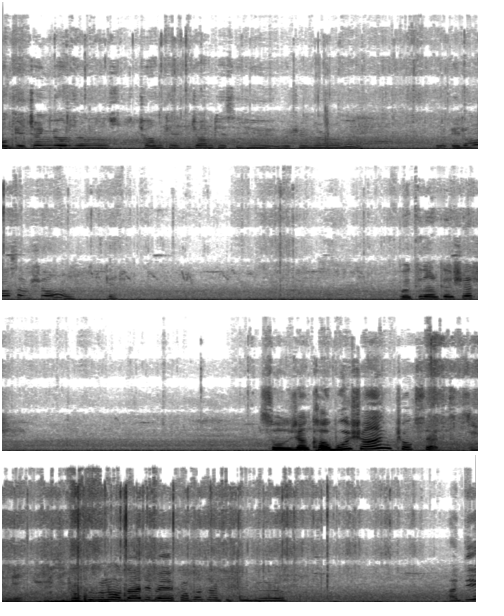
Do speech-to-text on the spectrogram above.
O geçen gördüğümüz cam, ke cam kesici şeyler var değil mi? Elime alsam bir şey olur mu? Gel. Bakın arkadaşlar. Solucan kabuğu şu an çok sert. Sen gel. Çok uzun oldu hadi be kapat artık videoyu. Hadi.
